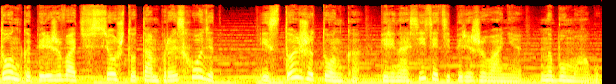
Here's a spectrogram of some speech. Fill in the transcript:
тонко переживать все, что там происходит, и столь же тонко переносить эти переживания на бумагу.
